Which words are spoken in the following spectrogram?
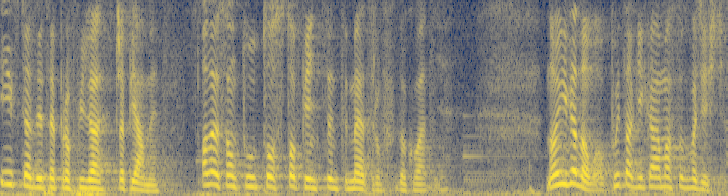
i wtedy te profile czepiamy. One są tu to 105 cm dokładnie. No i wiadomo, płyta GK ma 120.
